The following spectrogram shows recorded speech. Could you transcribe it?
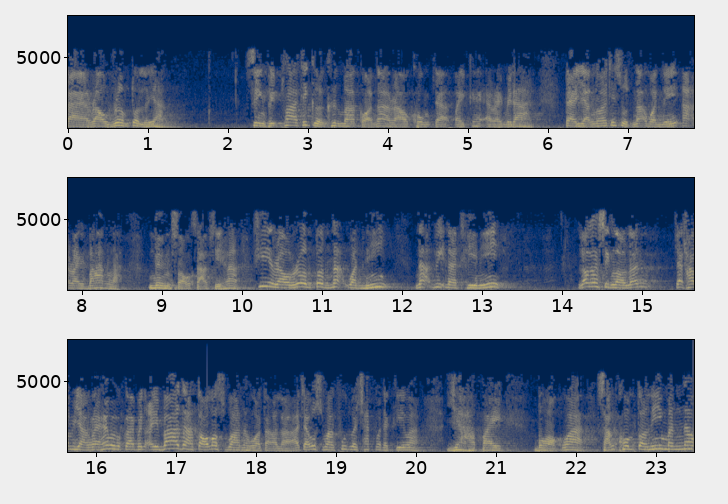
แต่เราเริ่มต้นหรือยัง สิ่งผิดพลาดที่เกิดขึ้นมาก่อนหน้าเราคงจะไปแก้อะไรไม่ได้ แต่อย่างน้อยที่สุดณวันนี้อะไรบ้างล่ะหนึ่งสองสามสี่ห้าที่เราเริ่มต้นณวันนี้ ณวินาทีนี้ แล้วก็สิ่งเหล่านั้นจะทำอย่างไรให้มันกลายเป็นไอบาดะต่อลอสวานะหัวตาลาอาจารย์อุสมานพูดไว้ชัดเมื่อกี้ว่า อย่าไปบอกว่าสังคมตอนนี้มันเน่า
